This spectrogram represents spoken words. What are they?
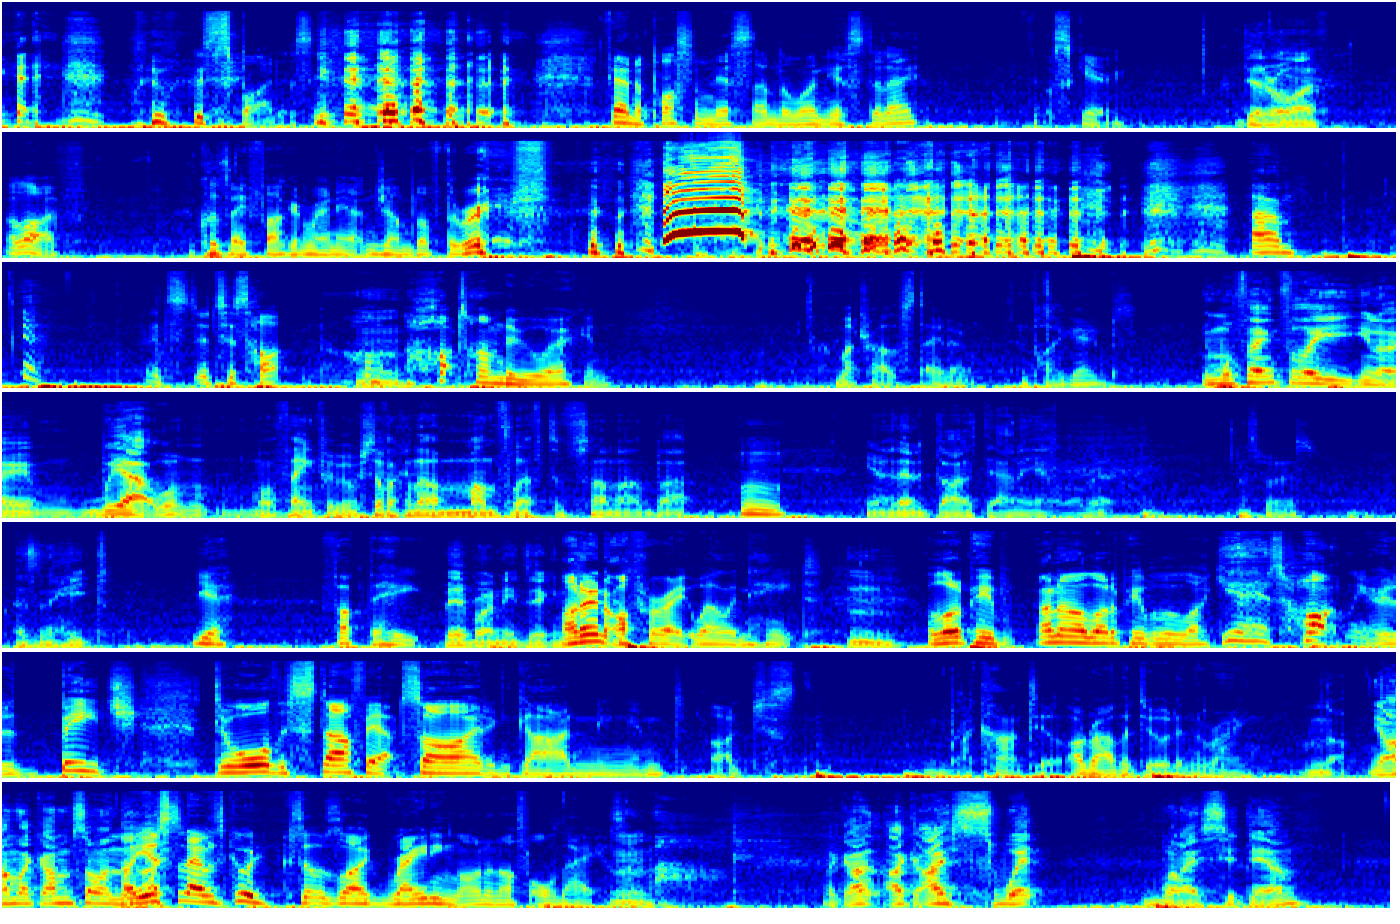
with spiders. Found a possum nest under one yesterday. That was scary. Dead or alive? Alive. Because they fucking ran out and jumped off the roof. um, yeah, it's it's just hot, hot, Mm. hot time to be working. I'd much rather stay home and play games. And well, thankfully, you know, we are. Well, well, thankfully, we still have like another month left of summer, but Mm. you know, then it dies down again a little bit. I suppose, as in the heat. Yeah, fuck the heat. Everyone needs air I don't operate well in heat. Mm. A lot of people, I know a lot of people are like, yeah, it's hot. You go to the beach, do all this stuff outside and gardening, and I just, I can't do it. I'd rather do it in the rain. No, yeah, I'm like I'm someone that Like I- yesterday was good because it was like raining on and off all day. It's Mm. like, ah, Like I like I sweat when I sit down,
